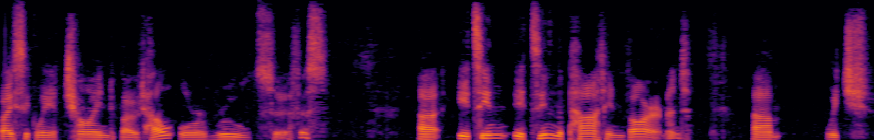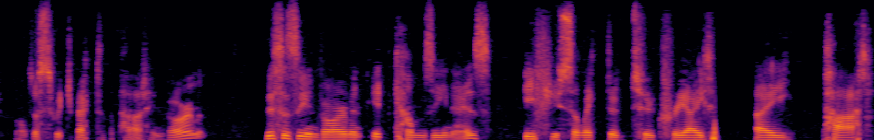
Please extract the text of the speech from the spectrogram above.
basically a chined boat hull or a ruled surface. Uh, it's in it's in the part environment, um, which I'll just switch back to the part environment. This is the environment it comes in as if you selected to create a part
